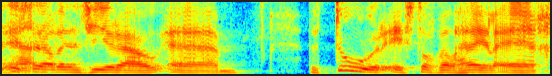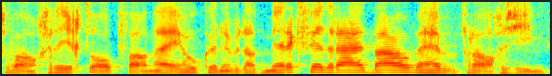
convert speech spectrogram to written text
Israël in de Giro. De Tour is toch wel heel erg gewoon gericht op van... Hey, hoe kunnen we dat merk verder uitbouwen? We hebben vooral gezien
